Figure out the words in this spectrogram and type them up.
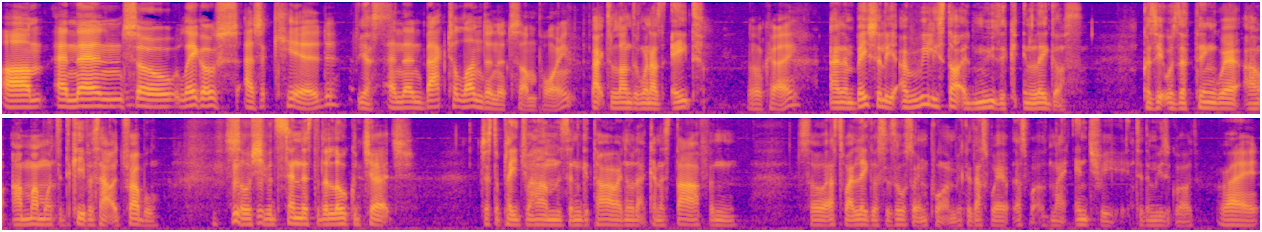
Um, and then, so Lagos as a kid. Yes. And then back to London at some point. Back to London when I was eight. Okay. And then basically, I really started music in Lagos because it was a thing where our, our mum wanted to keep us out of trouble. So she would send us to the local church just to play drums and guitar and all that kind of stuff. And so that's why Lagos is also important because that's where that's what was my entry into the music world. Right.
